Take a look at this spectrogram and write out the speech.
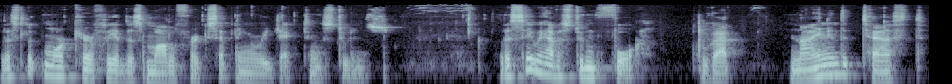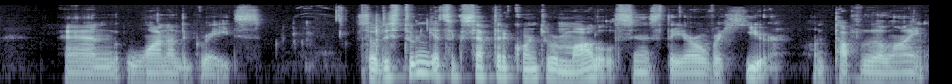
let's look more carefully at this model for accepting and rejecting students. Let's say we have a student 4 who got 9 in the test and 1 on the grades. So this student gets accepted according to our model since they are over here on top of the line.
